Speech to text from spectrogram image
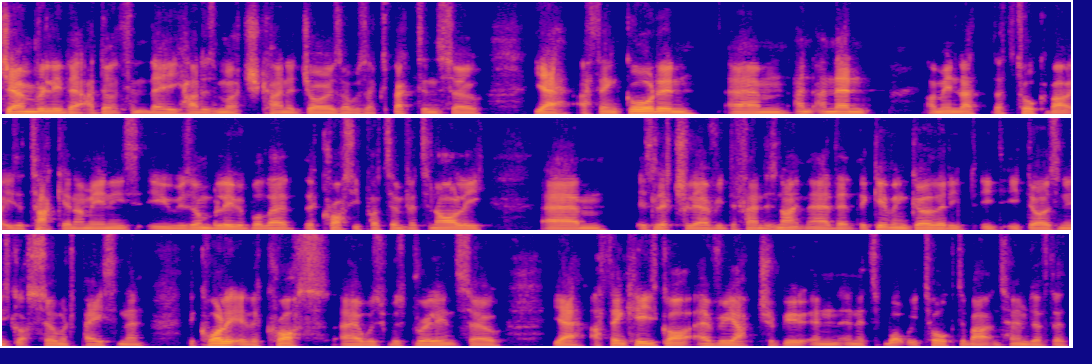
Generally, that I don't think they had as much kind of joy as I was expecting. So, yeah, I think Gordon um, and and then I mean, let, us talk about his attacking. I mean, he's he was unbelievable. The, the cross he puts in for Tonali um, is literally every defender's nightmare. The, the give and go that he, he, he does, and he's got so much pace. And then the quality of the cross uh, was was brilliant. So yeah, I think he's got every attribute, and and it's what we talked about in terms of the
